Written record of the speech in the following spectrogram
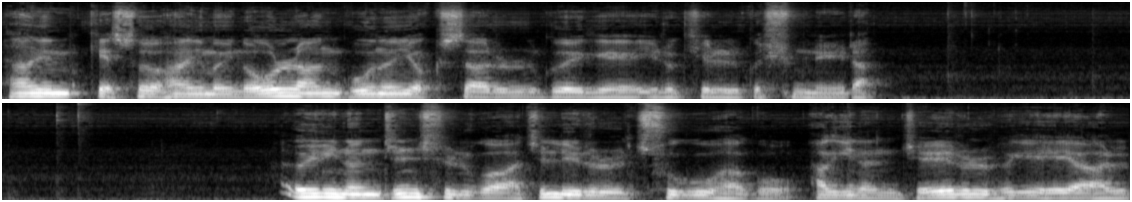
하나님께서 하나님의 놀라운 구원의 역사를 그에게 일으킬 것입니다. 의인은 진실과 진리를 추구하고 악인은 죄를 회개해야 할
